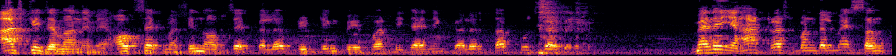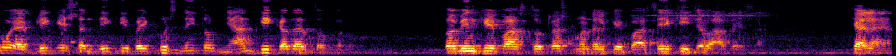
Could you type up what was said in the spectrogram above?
आज के ज़माने में offset machine offset colour printing paper designing colour सब कुछ कर रहे हैं। मैंने यहाँ ट्रस्ट मंडल में संघ को एप्लीकेशन दी कि भाई कुछ नहीं तो ज्ञान की कदर तो करो। तो इनके पास तो ट्रस्ट मंडल के पास एक ही जवाब है सर। क्या लाए,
